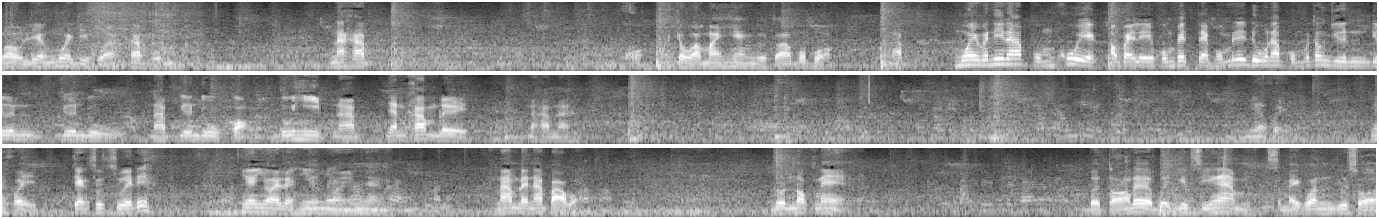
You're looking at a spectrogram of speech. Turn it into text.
ว่าเลี้ยงมวยดีกว่าครับผมนะครับขอจะว่ามาแห้งอยู่ตัวบ่บอกนะครับ มวยวันนี้นะครับผมคู่เอกเอาไปเลยผมเพชรแต่ผมไม่ได้ดูนะผมก็ต้องยืนยืนยืนอยู่นะครับยืนดูกล่องดูหีบนะครับ ยันค่ำเลยนะครับนะเมียข่อยเมียข่อยแต่งสุดสวยดิเฮียย่อยเลยเฮียย่อยมันยังน่ะน้ำอะไรน้ำเปล่าบ่โดนนอกแน่ เบอร์ตองเด้อเบอร์ยิบสีงาม สมัยก่อนอยู่สอ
